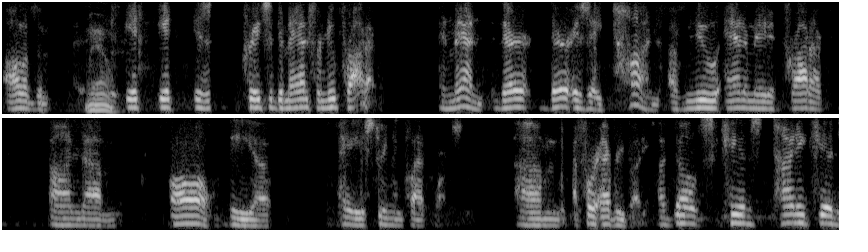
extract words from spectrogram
All of them. Yeah. It it is creates a demand for new product. And man, there there is a ton of new animated product on um, all the uh, pay streaming platforms um, for everybody, adults, kids, tiny kids,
